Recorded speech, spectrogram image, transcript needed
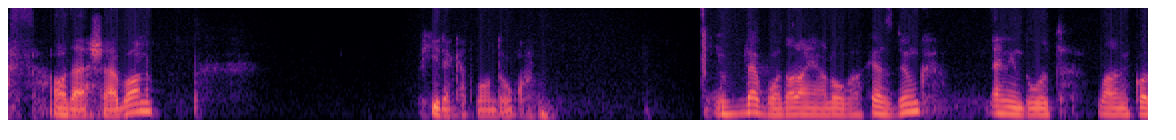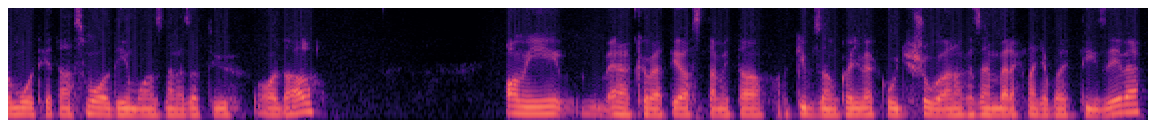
F adásában. Híreket mondunk. Weboldal ajánlóval kezdünk. Elindult valamikor múlt héten a Small Demons nevezetű oldal, ami elköveti azt, amit a Gibson könyvek úgy sugalnak az emberek nagyjából egy tíz éve,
